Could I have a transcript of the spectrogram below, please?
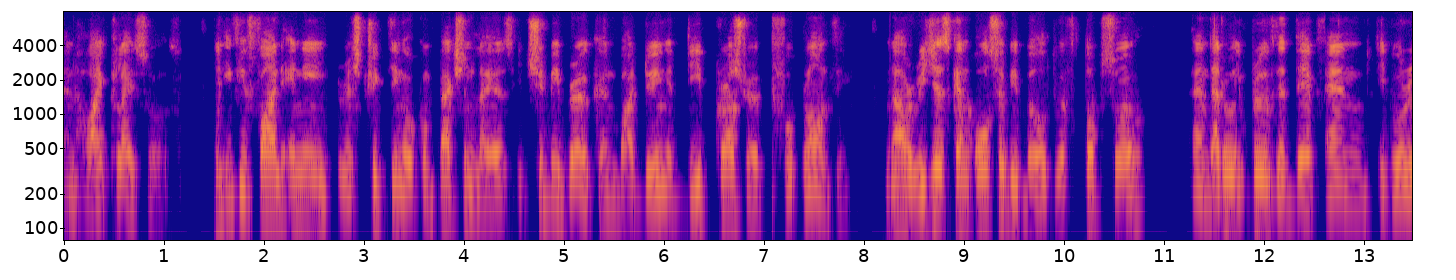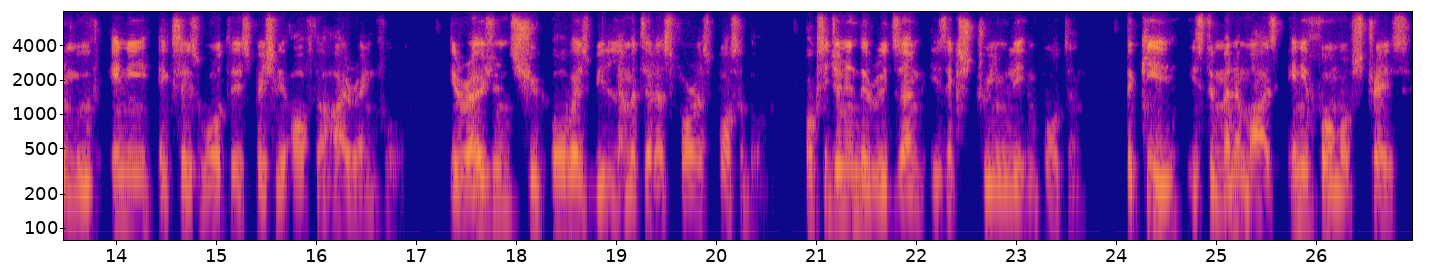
and high clay soils. And if you find any restricting or compaction layers, it should be broken by doing a deep cross rip before planting. Now, ridges can also be built with topsoil, and that will improve the depth and it will remove any excess water, especially after high rainfall. Erosion should always be limited as far as possible. Oxygen in the root zone is extremely important. The key is to minimize any form of stress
